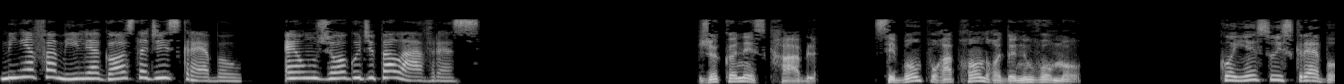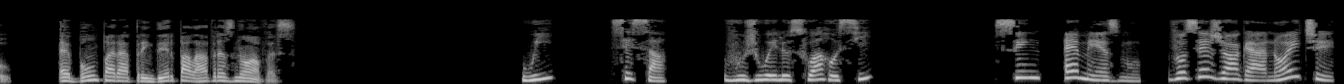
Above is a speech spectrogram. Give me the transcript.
Minha família gosta de Scrabble. É um jogo de palavras. Je connais Scrabble. C'est bon pour apprendre de nouveaux mots. Conheço Scrabble. É bom para aprender palavras novas. Oui. C'est ça. Vous jouez le soir aussi? Sim, é mesmo. Você joga à noite?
